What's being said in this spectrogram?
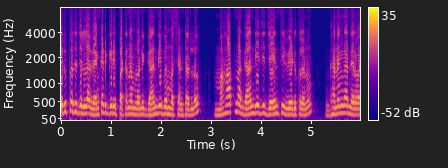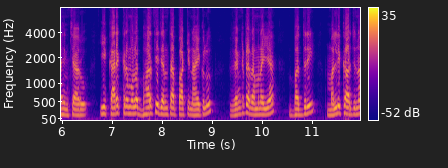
తిరుపతి జిల్లా వెంకటగిరి పట్టణంలోని గాంధీబొమ్మ సెంటర్లో మహాత్మా గాంధీజీ జయంతి వేడుకలను ఘనంగా నిర్వహించారు. ఈ కార్యక్రమంలో భారతీయ జనతా పార్టీ నాయకులు వెంకటరమణయ్య బద్రి మల్లికార్జున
